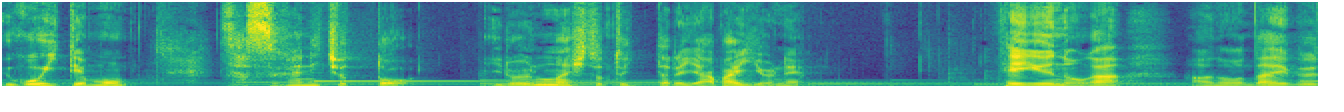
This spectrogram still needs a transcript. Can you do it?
動いても、さすがにちょっといろいろな人と言ったらやばいよね。っていうのがあのだいぶ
